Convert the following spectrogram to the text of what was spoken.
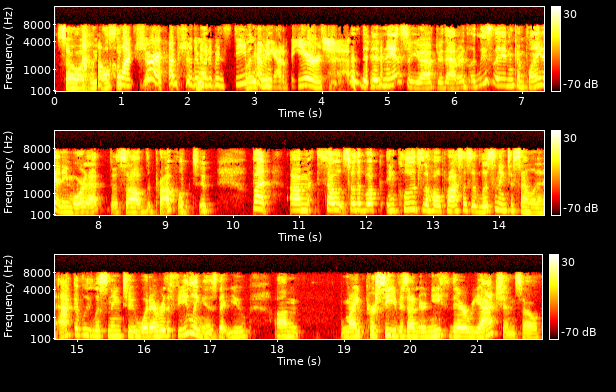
So uh, we also. oh, I'm sure. I'm sure there would have been steam coming out of the ears. Yeah, they didn't answer you after that. Or at least they didn't complain anymore. That solved the problem too. But um, so, so the book includes the whole process of listening to someone and actively listening to whatever the feeling is that you um, might perceive is underneath their reaction. So,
